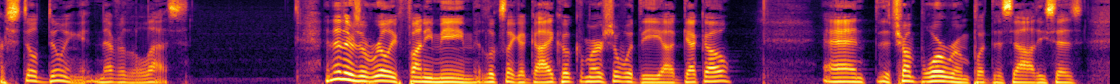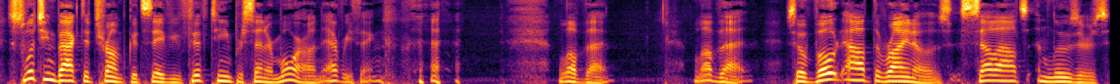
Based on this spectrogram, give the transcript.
are still doing it nevertheless. And then there's a really funny meme. It looks like a Geico commercial with the uh, gecko and the Trump War Room put this out. He says, switching back to Trump could save you 15% or more on everything. Love that. Love that. So vote out the RINOs, sellouts, and losers.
